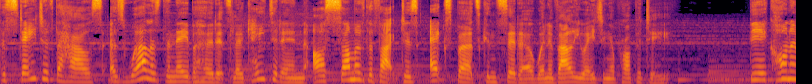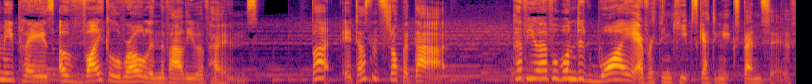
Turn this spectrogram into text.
The state of the house, as well as the neighbourhood it's located in, are some of the factors experts consider when evaluating a property. The economy plays a vital role in the value of homes. But it doesn't stop at that. Have you ever wondered why everything keeps getting expensive?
